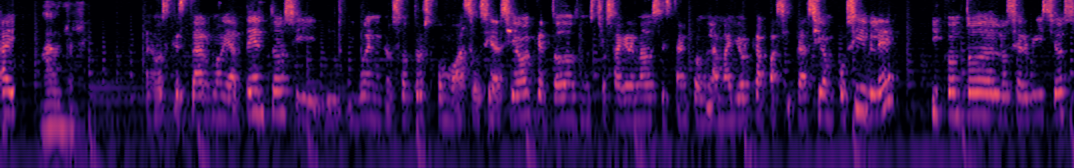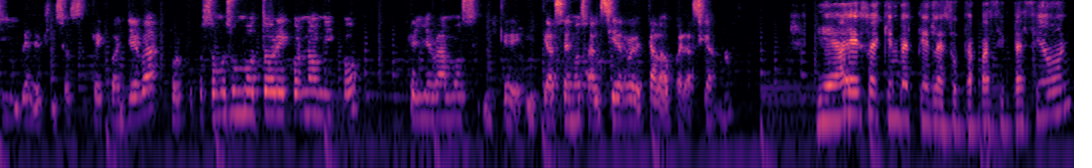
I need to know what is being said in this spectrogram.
hay, tenemos que estar muy atentos y, bueno, nosotros como asociación, que todos nuestros agremados están con la mayor capacitación posible y con todos los servicios y beneficios que conlleva, porque pues somos un motor económico que llevamos y que, hacemos al cierre de cada operación, ¿no? Y a eso hay que invertirle su capacitación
